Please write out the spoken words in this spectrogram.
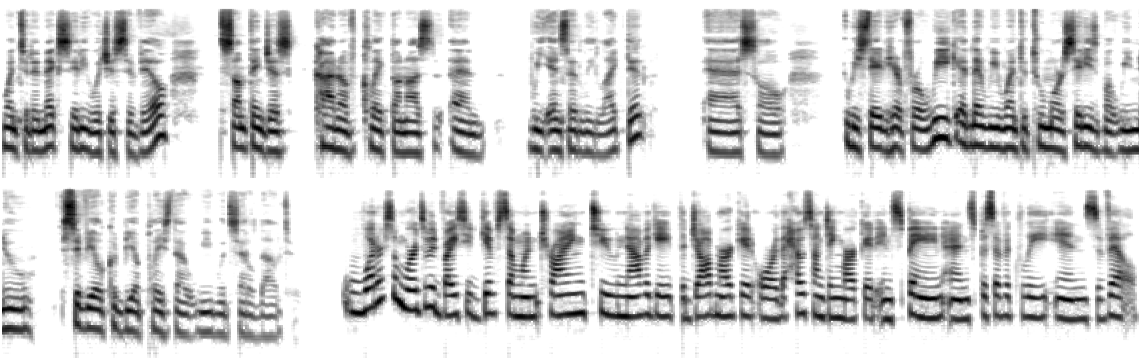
went to the next city, which is Seville, something just kind of clicked on us and we instantly liked it. And so we stayed here for a week and then we went to two more cities, but we knew Seville could be a place that we would settle down to. What are some words of advice you'd give someone trying to navigate the job market or the house hunting market in Spain and specifically in Seville?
